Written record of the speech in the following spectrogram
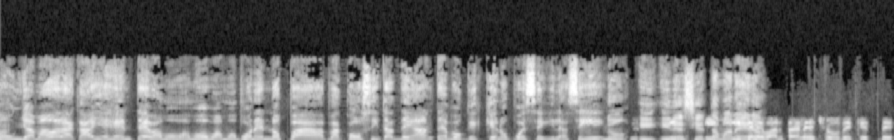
mano, un llamado a la calle, gente, vamos, vamos, vamos a ponernos para cositas de antes, porque es que no puede seguir así. ¿no? Y, y de cierta y te manera, levanta el hecho de que de-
